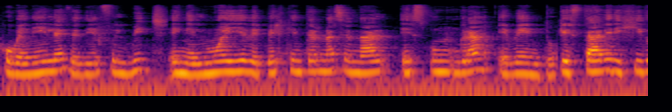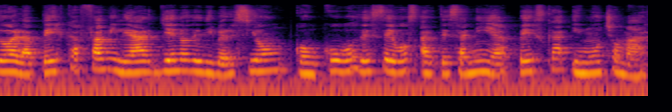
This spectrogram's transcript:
juveniles de Deerfield Beach en el muelle de pesca internacional es un gran evento que está dirigido a la pesca familiar lleno de diversión con cubos de cebos, artesanía, pesca y más.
